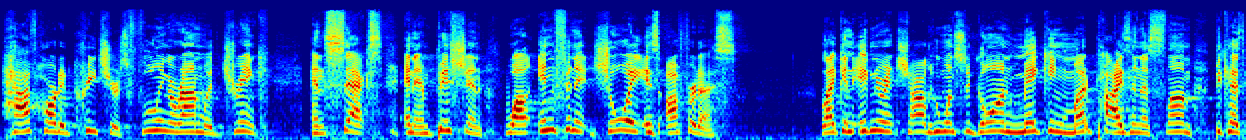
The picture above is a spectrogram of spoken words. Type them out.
half hearted creatures fooling around with drink and sex and ambition while infinite joy is offered us. Like an ignorant child who wants to go on making mud pies in a slum because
